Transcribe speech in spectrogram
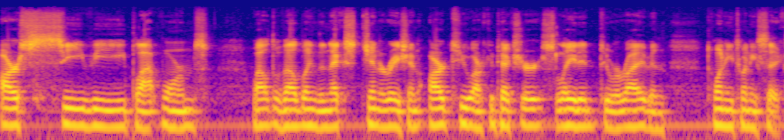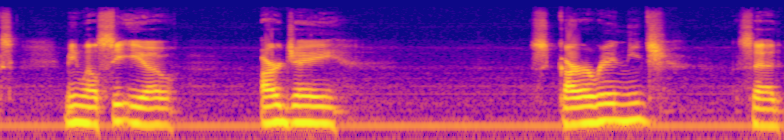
RCV platforms while developing the next generation R2 architecture slated to arrive in 2026. Meanwhile, CEO RJ Scaringe said,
